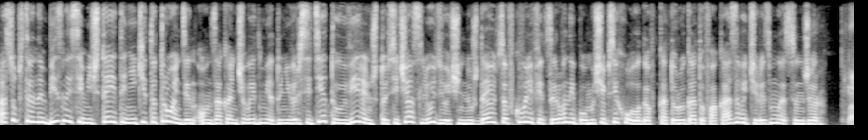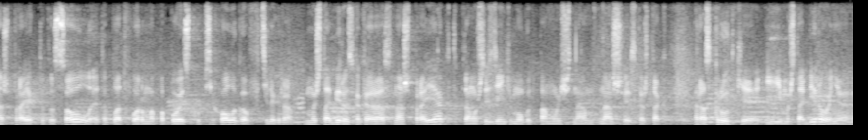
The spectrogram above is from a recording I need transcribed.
О собственном бизнесе мечтает и Никита Трондин. Он заканчивает медуниверситет и уверен, что сейчас люди очень нуждаются в квалифицированной помощи психологов, которую готов оказывать через мессенджер. Наш проект это Soul, это платформа по поиску психологов в Telegram. Масштабируется как раз наш проект, потому что деньги могут помочь нам в нашей, скажем так, раскрутке и масштабированию.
